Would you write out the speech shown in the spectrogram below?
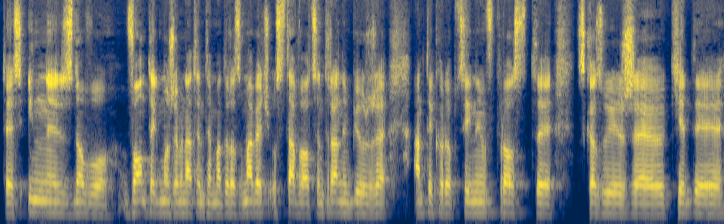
to jest inny znowu wątek, możemy na ten temat rozmawiać. Ustawa o Centralnym Biurze Antykorupcyjnym wprost y, wskazuje, że kiedy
